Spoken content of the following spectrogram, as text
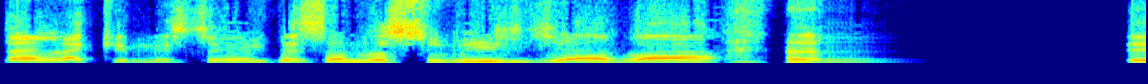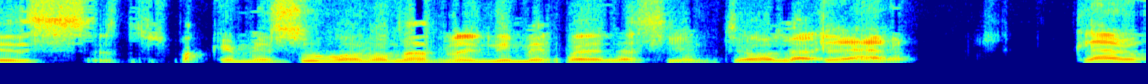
la que me estoy empezando a subir ya va, es, ¿para qué me subo? No más ni me cuál la siguiente ola. Claro, claro,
